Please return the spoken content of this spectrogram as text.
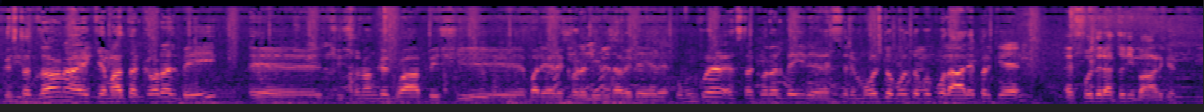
Questa zona è chiamata Coral Bay e ci sono anche qua pesci e barriere coralline da vedere. Comunque sta Coral Bay deve essere molto molto popolare perché è foderato di barche.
